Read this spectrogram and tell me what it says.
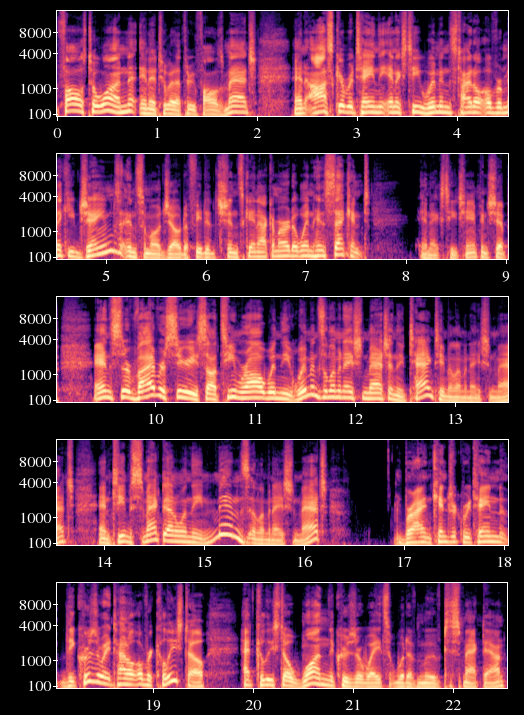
falls to one in a two out of three falls match. And Asuka retained the NXT Women's title over Mickie James, and Samoa Joe defeated Shinsuke Nakamura to win his second NXT Championship. And Survivor Series saw Team Raw win the Women's Elimination match and the Tag Team Elimination match, and Team SmackDown win the Men's Elimination match. Brian Kendrick retained the cruiserweight title over Kalisto. Had Kalisto won, the cruiserweights would have moved to SmackDown.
